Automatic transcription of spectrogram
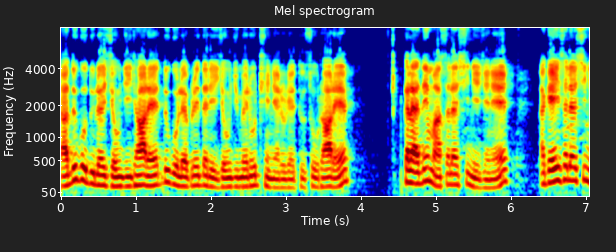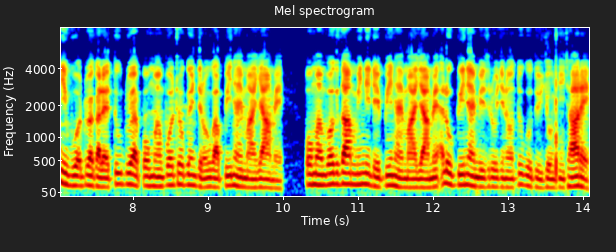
ဒါသူ့ကိုသူလည်းယုံကြည်ထားတယ်သူ့ကိုလည်းပြည်သက်တွေယုံကြည်မယ်လို့ထင်တယ်လို့လည်းသူဆိုထားတယ်ကလပ်အသင်းမှာဆက်လက်ရှိနေခြင်းနဲ့အကယ်ဆက်လက်ရှိနေဖို့အတွက်ကလည်းသူ့အတွက်ပုံမှန်ပွဲထုတ်ခွင့်ကျွန်တော်တို့ကပေးနိုင်မှရမယ်ပုံမှန်ပွဲကစားမိနစ်တွေပေးနိုင်မှရမယ်အဲ့လိုပေးနိုင်ပြီဆိုလို့ကျွန်တော်သူ့ကိုသူယုံကြည်ထားတယ်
